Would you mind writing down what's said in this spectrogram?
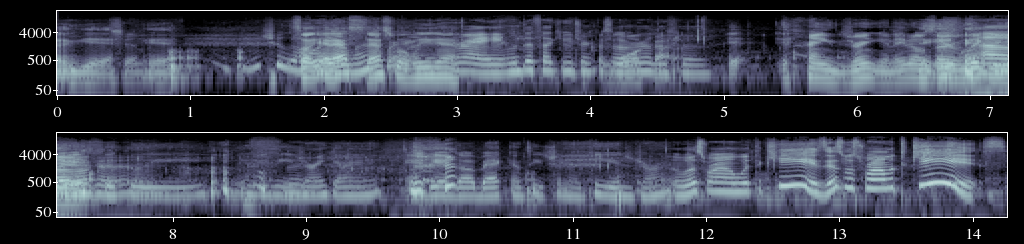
yeah, yeah. What you So yeah, on that's lunch that's what we got. Right. What the fuck you drinking so early out. for? I ain't drinking. They don't serve liquor Oh, yet. okay. Basically, you be drinking and then go back and teaching the kids drink. What's wrong with the kids? This what's wrong with the kids.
